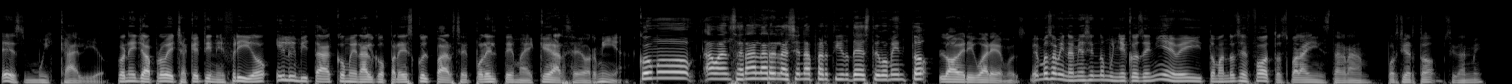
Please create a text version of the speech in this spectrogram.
es muy cálido. Con ello aprovecha que tiene frío y lo invita a comer algo para disculparse por el tema de quedarse dormida. ¿Cómo avanzará la relación a partir de este momento? Lo averiguaremos. Vemos a Minami haciendo muñecos de nieve y tomándose fotos para Instagram. Por cierto, síganme.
